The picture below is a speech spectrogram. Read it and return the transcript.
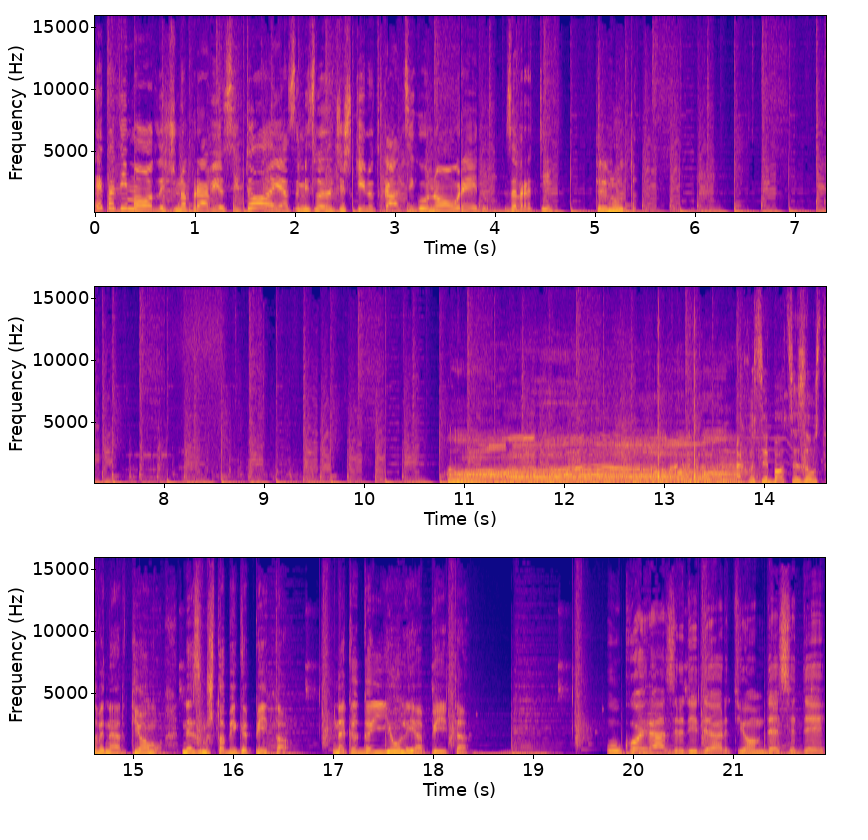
E pa Dima, odlično, napravio si to, a ja sam mislila da ćeš skinut kacigu, no u redu. Zavrti. Trenutak. Ako se boca zaustavi na Artiomu, ne znam što bi ga pitao. Neka ga i Julija pita. U koji razred ide Artiom? 10D?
